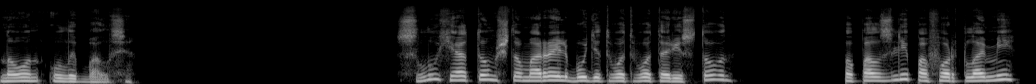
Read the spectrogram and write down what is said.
но он улыбался. Слухи о том, что Морель будет вот-вот арестован, поползли по форт Лами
